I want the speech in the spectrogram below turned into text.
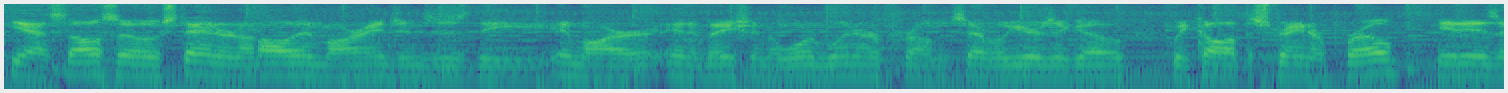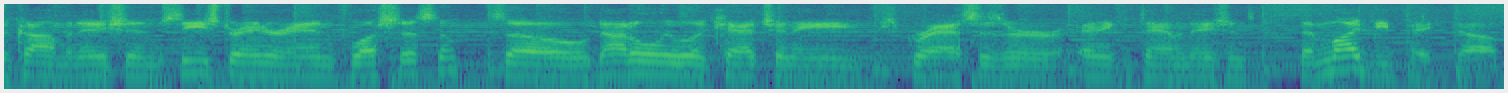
Yes, also standard on all Indmar engines is the Indmar Innovation Award winner from several years ago. We call it the Strainer Pro. It is a combination sea strainer and flush system. So not only will it catch any grasses or any contaminations that might be picked up,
